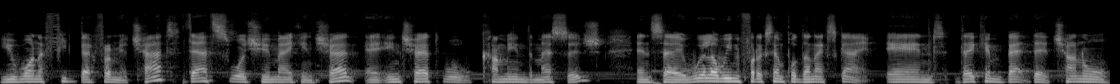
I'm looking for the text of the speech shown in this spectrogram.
you want a feedback from your chat, that's what you make in chat. And in chat will come in the message and say, will I win, for example, the next game? And they can bet their channel,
